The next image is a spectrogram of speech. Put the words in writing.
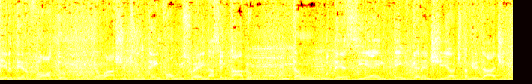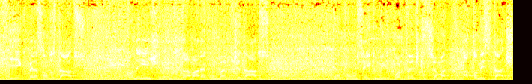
Perder o voto, eu acho que não tem como, isso é inaceitável. Então o TSE ele tem que garantir a auditabilidade e recuperação dos dados. Quando a gente trabalha com banco de dados, tem um conceito muito importante que se chama atomicidade.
